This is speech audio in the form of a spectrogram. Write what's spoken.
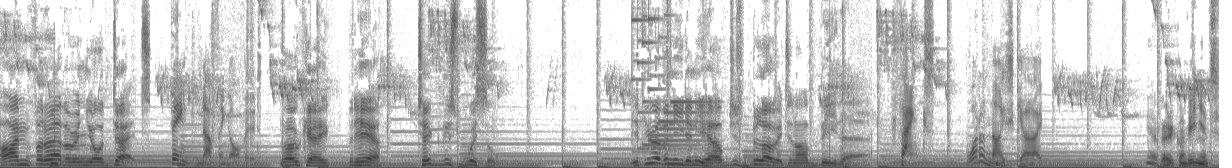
I'm forever in your debt. Think nothing of it. Okay, but here, take this whistle. If you ever need any help, just blow it and I'll be there. Thanks. What a nice guy. Yeah, very convenient.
